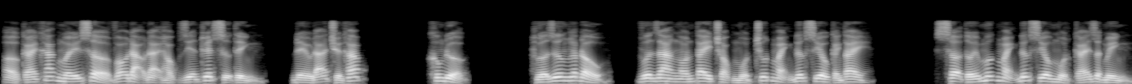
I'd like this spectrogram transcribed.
ở cái khác mấy sở võ đạo đại học diễn thuyết sự tình, đều đã chuyển khắp. Không được. Hứa dương lắc đầu, vươn ra ngón tay chọc một chút Mạnh Đức Siêu cánh tay. Sợ tới mức Mạnh Đức Siêu một cái giật mình,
